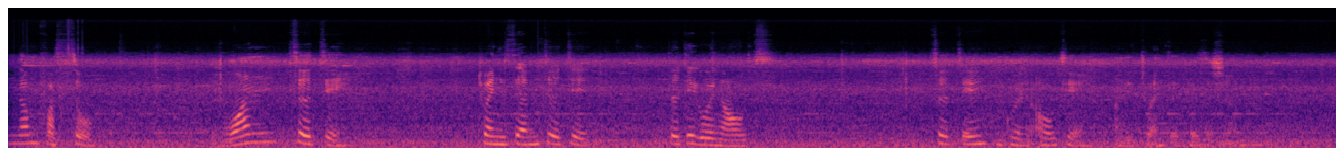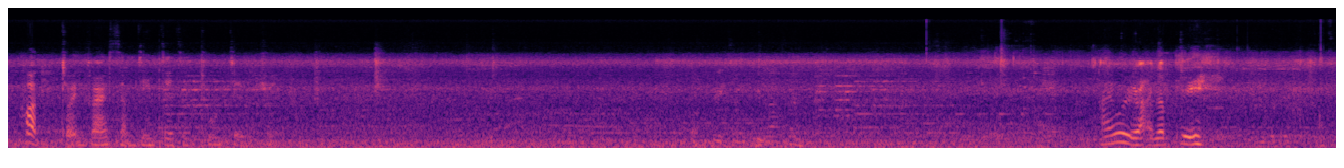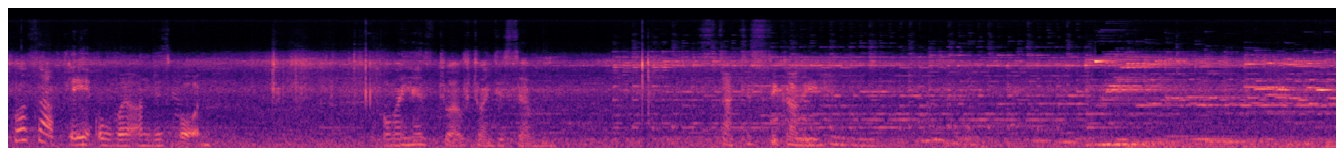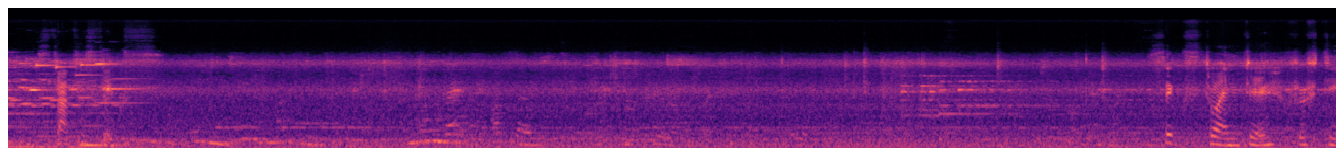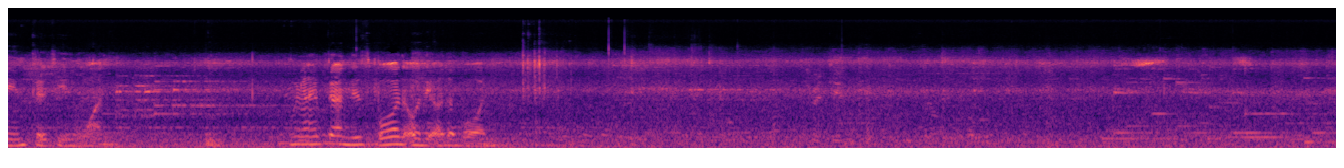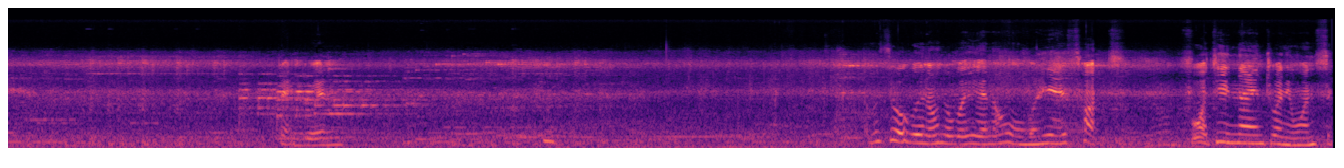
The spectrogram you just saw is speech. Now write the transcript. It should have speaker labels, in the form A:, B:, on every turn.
A: Random for so. 130. 27, 30. 30 going out. 30 going out here on the 20th position. Hot 25, 17, 32, 33. I would rather play, of course I'll play over on this board. Over here is 1227. Statistically, statistics. Six twenty, fifteen, thirteen, one. Will I play on this board or the other board? Penguin. What's all going on over here now? Over here it's hot. 14, 9, 21,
